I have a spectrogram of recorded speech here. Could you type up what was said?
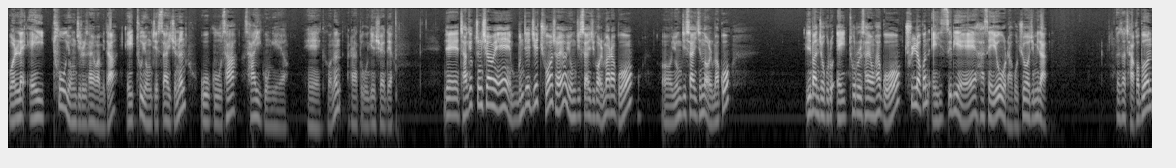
원래 A2 용지를 사용합니다. A2 용지의 사이즈는 594 420이에요. 예, 그거는 알아두고 계셔야 돼요. 이제 자격증 시험에 문제지에 주어져요. 용지 사이즈가 얼마라고. 어, 용지 사이즈는 얼마고 일반적으로 A2를 사용하고 출력은 A3에 하세요라고 주어집니다. 그래서 작업은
